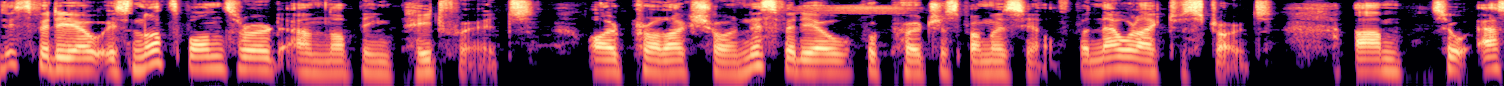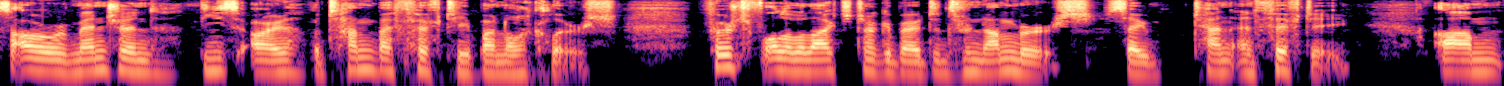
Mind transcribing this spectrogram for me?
This video is not sponsored, I'm not being paid for it. All products shown in this video were purchased by myself, but now I would like to start. Um, so as I already mentioned, these are the 10 by 50 binoculars. First of all, I would like to talk about the two numbers, so 10 and 50, um,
